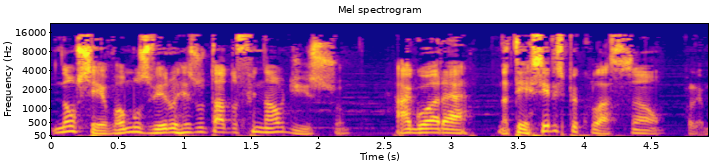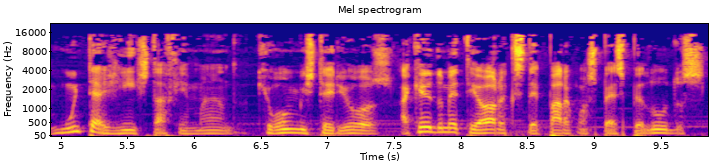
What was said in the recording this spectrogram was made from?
não sei. Vamos ver o resultado final disso. Agora, na terceira especulação, muita gente está afirmando que o Homem Misterioso, aquele do meteoro que se depara com os pés peludos,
